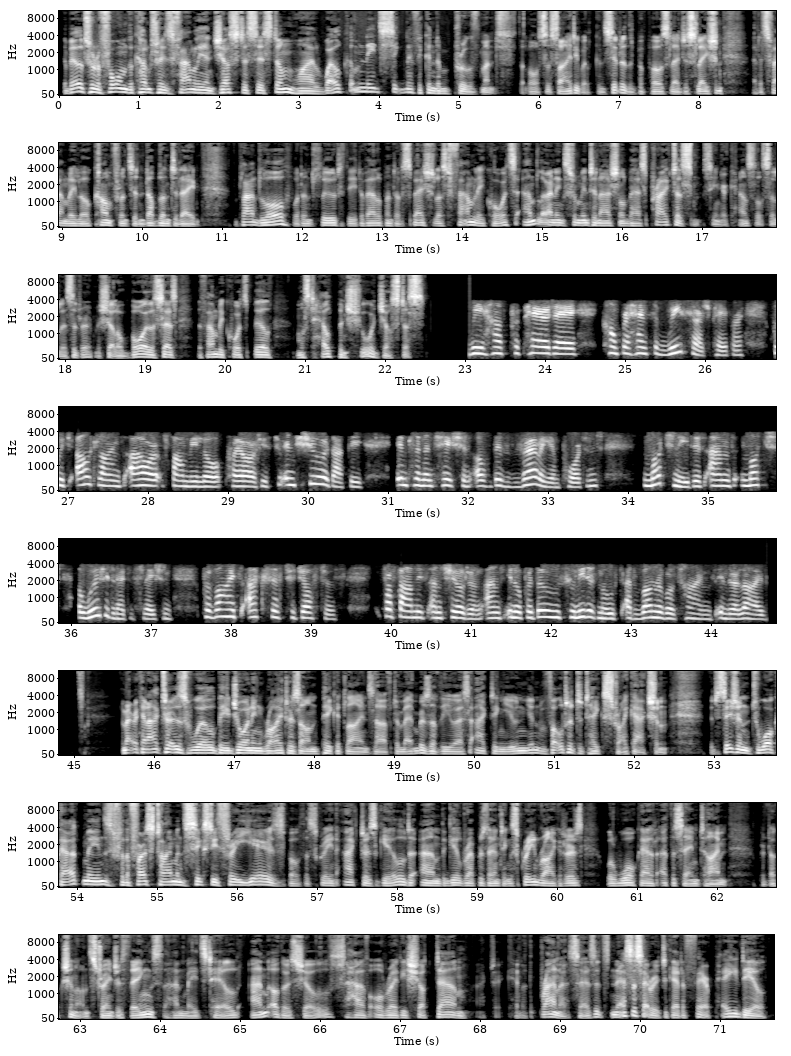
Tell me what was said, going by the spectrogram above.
The bill to reform the country's family and justice system, while welcome, needs significant improvement. The Law Society will consider the proposed legislation at its family law conference in Dublin today. The planned law would include the development of specialist family courts and learnings from international best practice. Senior counsel solicitor Michelle O'Boyle says the family courts bill must help ensure justice. We have prepared a comprehensive research paper which outlines our family law priorities to ensure that the implementation of this very important, much needed and much awaited legislation provides access to justice for families and children and, you know, for those who need it most at vulnerable times in their lives. American actors will be joining writers on picket lines after members of the US acting union voted to take strike action. The decision to walk out means for the first time in 63 years, both the Screen Actors Guild and the guild representing screenwriters will walk out at the same time. Production on Stranger Things, The Handmaid's Tale, and other shows have already shut down. Actor Kenneth Branagh says it's necessary to get a fair pay deal.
